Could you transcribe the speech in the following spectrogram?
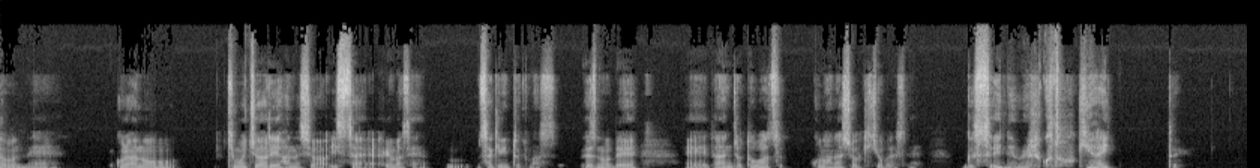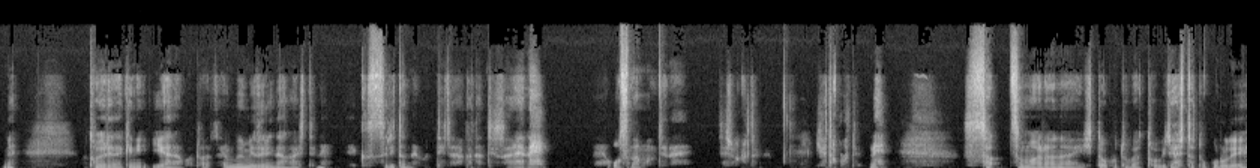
多分ね、これあの、気持ち悪い話は一切ありません。先に言っておきます。ですので、えー、男女問わず、この話を聞けばですね、ぐっすり眠れることを気合いという、ね。トイレだけに嫌なことは全部水に流してね、ぐっすりと眠っていただくなんて、それはね、おつなもんじゃないでしょうかというところでね。さ、つまらない一言が飛び出したところで、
